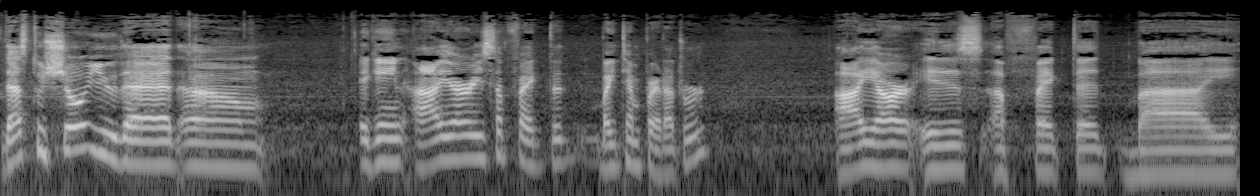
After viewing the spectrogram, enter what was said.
that's to show you that um, again IR is affected by temperature. IR is affected by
